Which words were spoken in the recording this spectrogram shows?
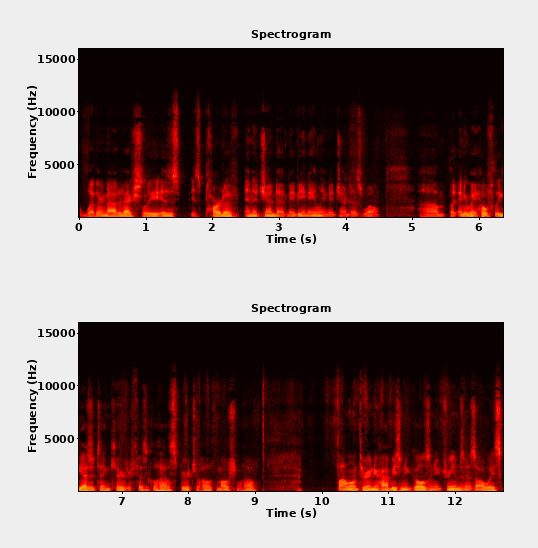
whether or not it actually is is part of an agenda, maybe an alien agenda as well. Um, but anyway, hopefully you guys are taking care of your physical health, spiritual health, emotional health, following through on your hobbies and your goals and your dreams, and as always,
